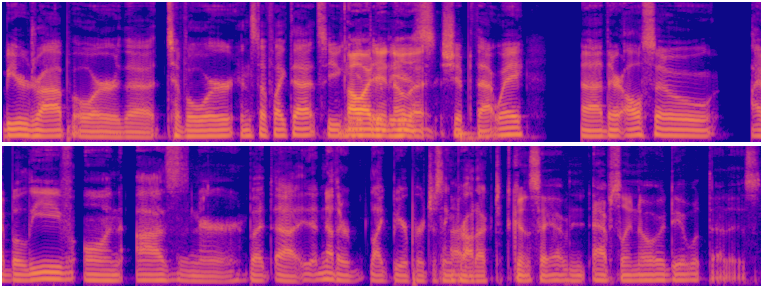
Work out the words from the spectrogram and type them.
beer drop or the Tavour and stuff like that. So you can Oh, get I didn't know beers shipped that way. Uh they're also I believe on Osner, but uh another like beer purchasing Uh, product. gonna say I have absolutely no idea what that is.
